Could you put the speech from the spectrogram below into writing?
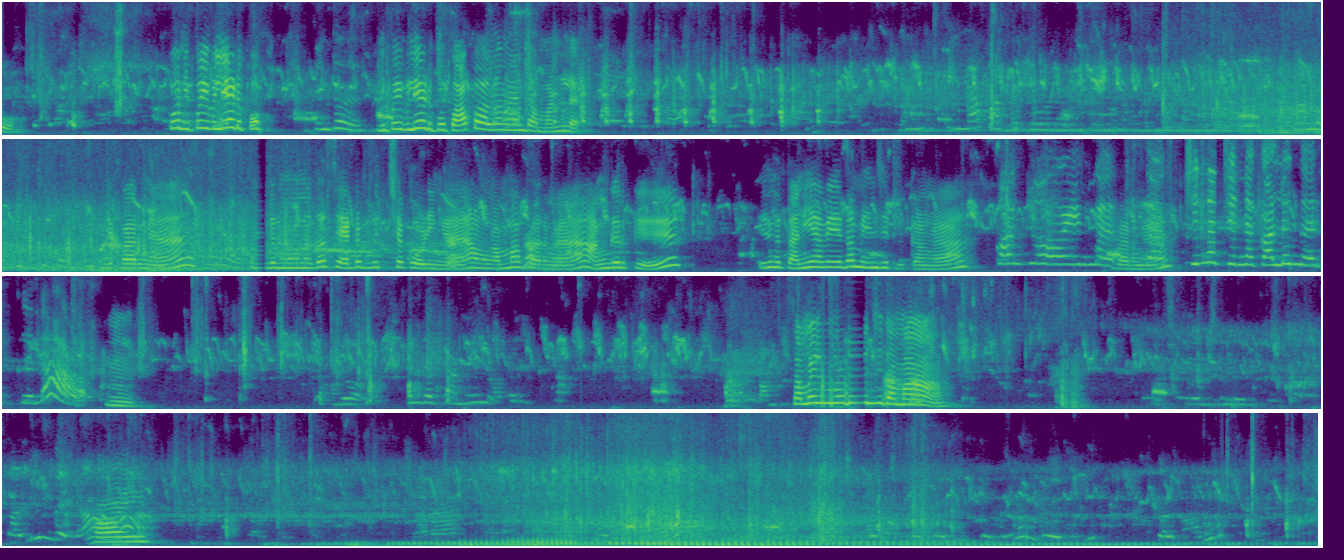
போ நீ போய் விளையாடு போ. நீ போய் விளையாடு போ. பாப்பா எல்லாம் வேண்டாம் மண்ணில் இங்க பாருங்க. இந்த மூணு தான் சேட்டை பிடிச்ச கோழிங்க. அவங்க அம்மா பாருங்க அங்க இருக்கு. இதுங்க தனியாவே தான் மேய்ஞ்சிட்டு இருக்காங்க. பாருங்க. சின்ன சின்ன கல்லுங்க இருக்குல்ல? ம். சமையல் முடிஞ்சுதாமா ஹாய்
